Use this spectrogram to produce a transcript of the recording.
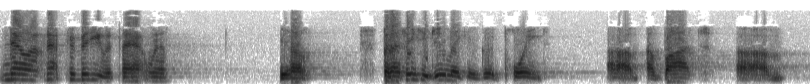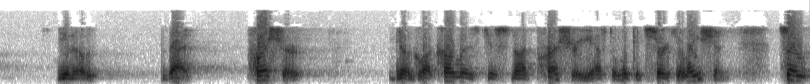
No, I'm not familiar with that one. Yeah, but I think you do make a good point um, about um, you know that pressure. You know, glaucoma is just not pressure. You have to look at circulation. So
